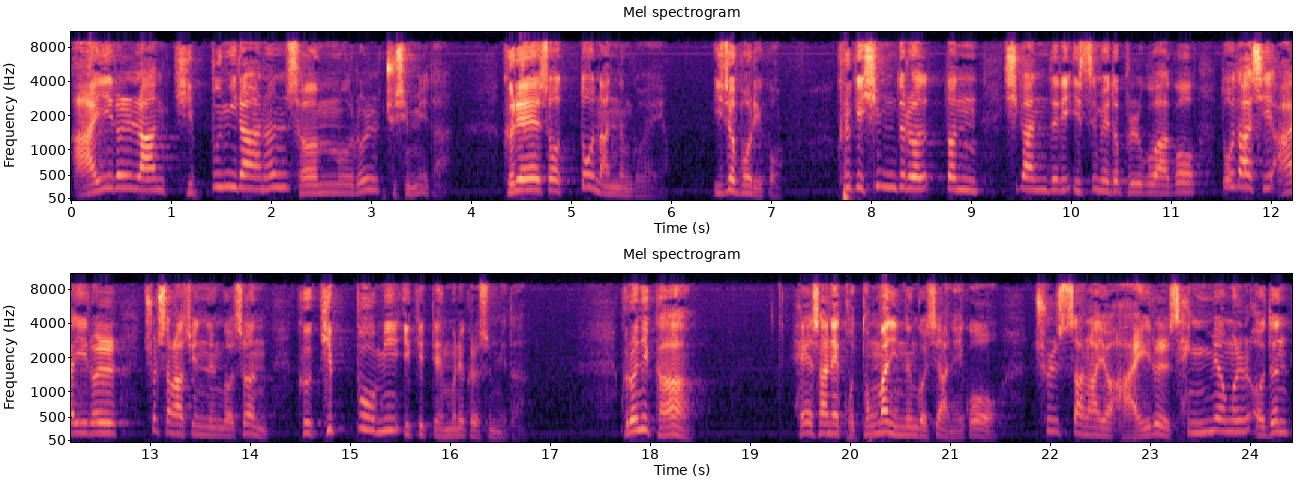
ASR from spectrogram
아이를 낳은 기쁨이라는 선물을 주십니다. 그래서 또 낳는 거예요. 잊어버리고. 그렇게 힘들었던 시간들이 있음에도 불구하고 또다시 아이를 출산할 수 있는 것은 그 기쁨이 있기 때문에 그렇습니다. 그러니까 해산의 고통만 있는 것이 아니고 출산하여 아이를 생명을 얻은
